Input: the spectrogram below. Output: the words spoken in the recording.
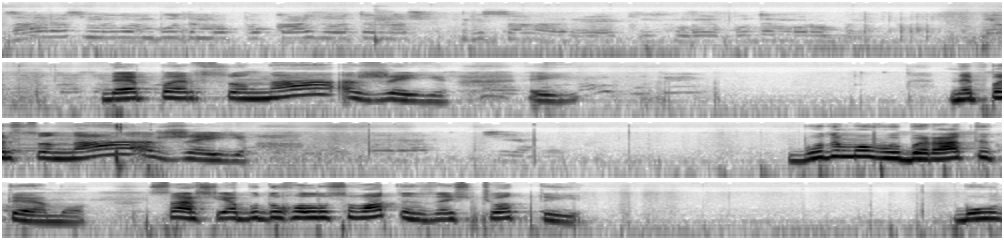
Зараз ми вам будемо показувати наших персонажів, яких ми будемо робити. Я буду казати... не персонажі. Не персонажі. Будемо вибирати тему. Саш, я буду голосувати за що ти. Бо...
